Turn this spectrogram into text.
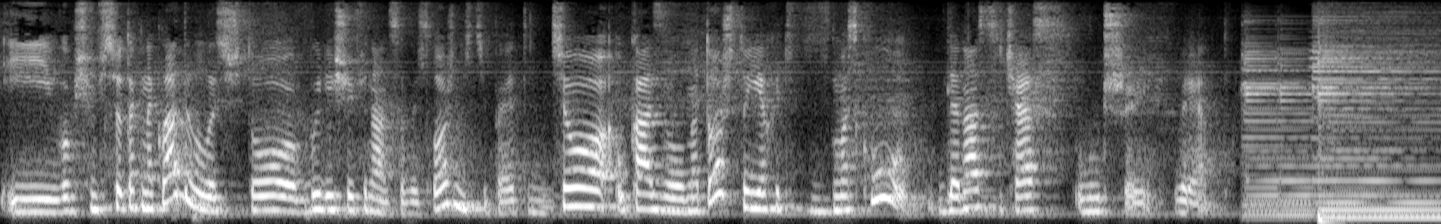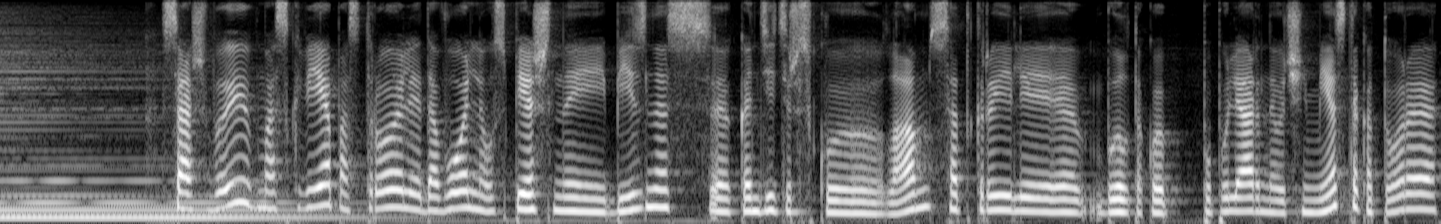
И, в общем, все так накладывалось, что были еще финансовые сложности, поэтому все указывало на то, что ехать в Москву для нас сейчас лучший вариант. Саш, вы в Москве построили довольно успешный бизнес, кондитерскую «Ламс» открыли. Было такое популярное очень место, которое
